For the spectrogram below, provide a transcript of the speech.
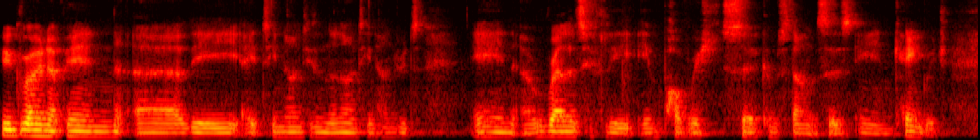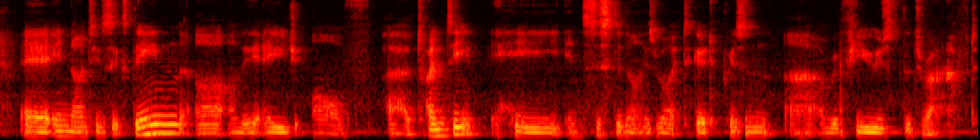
who'd grown up in uh, the 1890s and the 1900s in relatively impoverished circumstances in Cambridge. Uh, in 1916, uh, on the age of uh, 20, he insisted on his right to go to prison uh, and refused the draft.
